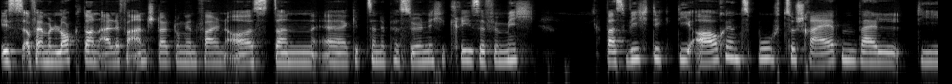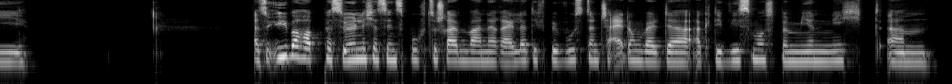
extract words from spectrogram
ist auf einmal Lockdown, alle Veranstaltungen fallen aus, dann äh, gibt es eine persönliche Krise. Für mich war es wichtig, die auch ins Buch zu schreiben, weil die also überhaupt Persönliches ins Buch zu schreiben, war eine relativ bewusste Entscheidung, weil der Aktivismus bei mir nicht ähm,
